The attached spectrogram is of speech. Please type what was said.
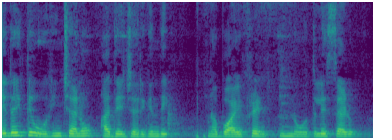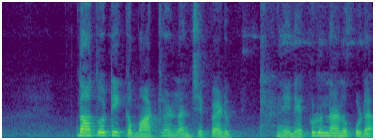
ఏదైతే ఊహించానో అదే జరిగింది. నా బాయ్ ఫ్రెండ్ నన్ను వదిలేశాడు. నాతోటి ఇక మాట్లాడనని చెప్పాడు. నేను ఎక్కడున్నానో కూడా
